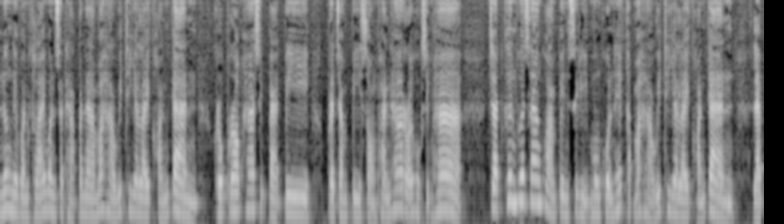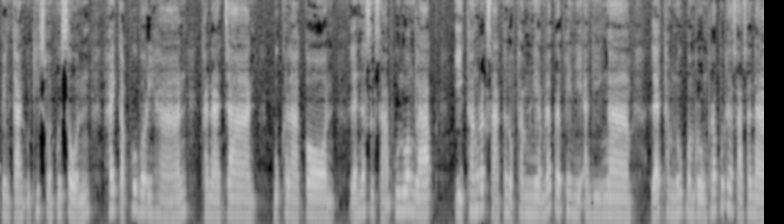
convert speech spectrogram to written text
เนื่องในวันคล้ายวันสถาปนามหาวิทยาลัยขอนแก่น ครบรอบ 58 ปี ประจำปี 2565 จัดขึ้นเพื่อสร้างความเป็นสิริมงคลให้กับมหาวิทยาลัยขอนแก่น และเป็นการอุทิศส่วนกุศล ให้กับผู้บริหาร คณาจารย์ บุคลากร และนักศึกษาผู้ล่วงลับ อีกทั้งรักษาขนบธรรมเนียมและประเพณีอันดีงาม และทำนุบำรุงพระพุทธศาสนา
